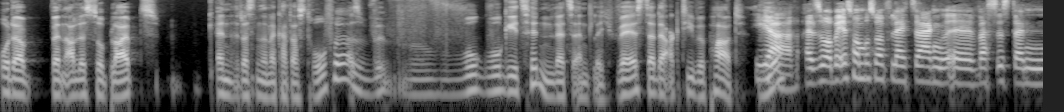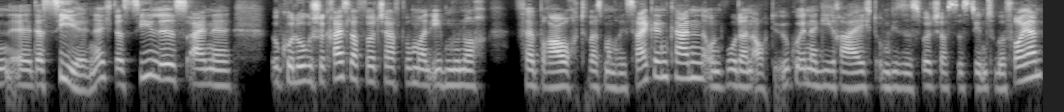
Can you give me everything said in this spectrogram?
Oder wenn alles so bleibt, endet das in einer Katastrophe? Also wo, wo geht's hin letztendlich? Wer ist da der aktive Part? Wir? Ja, also aber erstmal muss man vielleicht sagen, äh, was ist dann äh, das Ziel? Nicht? Das Ziel ist eine ökologische Kreislaufwirtschaft, wo man eben nur noch verbraucht, was man recyceln kann und wo dann auch die Ökoenergie reicht, um dieses Wirtschaftssystem zu befeuern.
